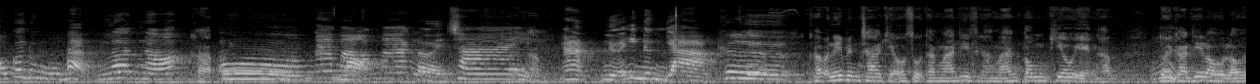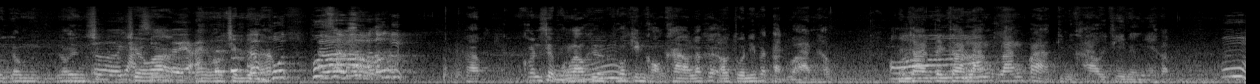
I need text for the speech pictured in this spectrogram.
เขาก็ดูแบบเลิศเนาะครับโอ้น่าเหมามาะ มากๆเลยใช่ ครับ อะเหลืออีกหนึ่งอย่างคือ ครับอันนี้เป็นชาเขียวสูตรทางร้านที่ทางร้านต้มเคี่ยวเองครับ โดยการที่เราเราเราเรายังเอออยากเชื่อว่าชิมเลยอะลองลองชิมดูเออนะครับพูดพูดเสมอต้องหยิบ ครับคอนเซ็ปต์ของเราคือพอกินของคาวแล้วก็เอาตัวนี้มาตัดหวานครับอ๋อเป็นการเป็นการล้างล้างปากกินคาวอีกทีหนึ่งเนี่ยครับ อืม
